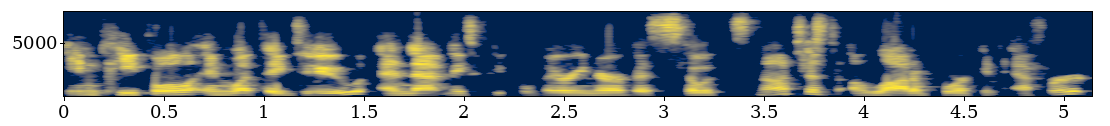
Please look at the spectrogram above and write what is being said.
in people and what they do. And that makes people very nervous. So it's not just a lot of work and effort,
